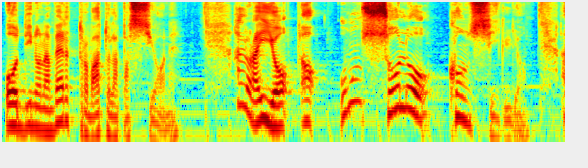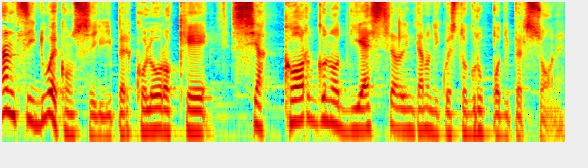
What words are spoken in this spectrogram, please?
o di non aver trovato la passione. Allora io ho un solo consiglio, anzi due consigli per coloro che si accorgono di essere all'interno di questo gruppo di persone.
